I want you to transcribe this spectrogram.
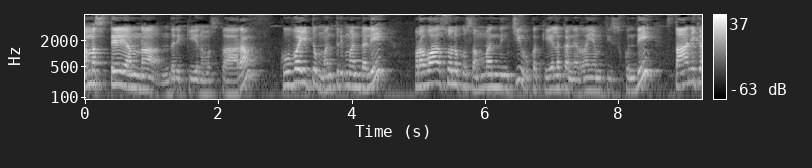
నమస్తే అన్న అందరికీ నమస్కారం. కువైట్ మంత్రిమండలి ప్రవాసులకు సంబంధించి ఒక కీలక నిర్ణయం తీసుకుంది. స్థానిక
